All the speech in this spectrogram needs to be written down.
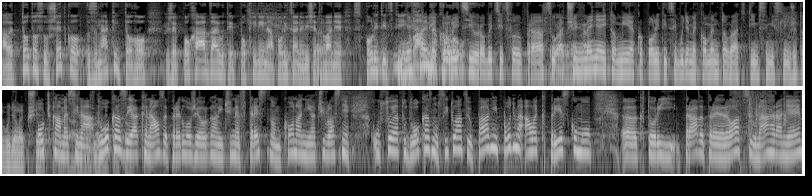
ale toto sú všetko znaky toho, že pochádzajú tie pokyny na policajné vyšetrovanie z politických Nechajme vládnych políciu robiť si svoju prácu a čím menej to my ako politici budeme komentovať, tým si myslím, že to bude lepšie. Počkáme si na dôkazy, aké naozaj predložia orgány činné v trestnom konaní a či vlastne ustoja tú dôkaznú situáciu. Páni, poďme ale k prieskumu, e, ktorý práve pre reláciu na hrane e,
